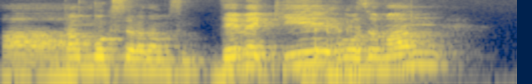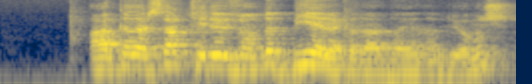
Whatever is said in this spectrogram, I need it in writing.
Aa, Tam boksör adamısın. Demek ki o zaman arkadaşlar televizyonda bir yere kadar dayanabiliyormuş.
